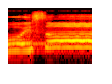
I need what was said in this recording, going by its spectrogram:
Ой, сосонко,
